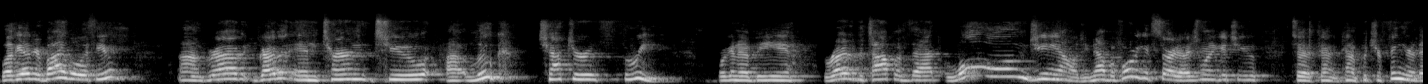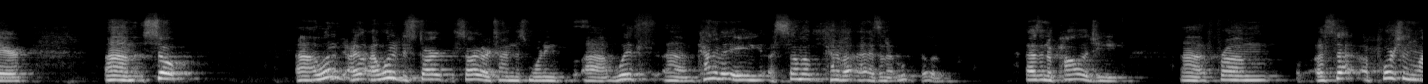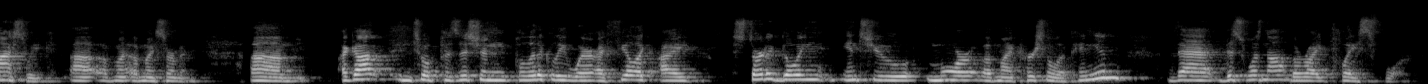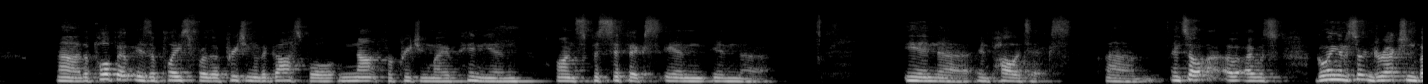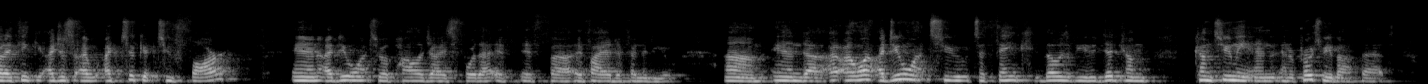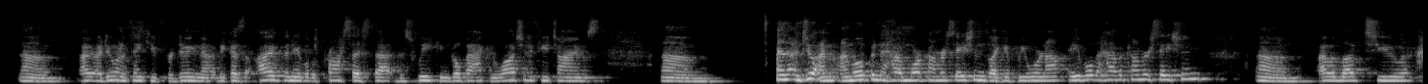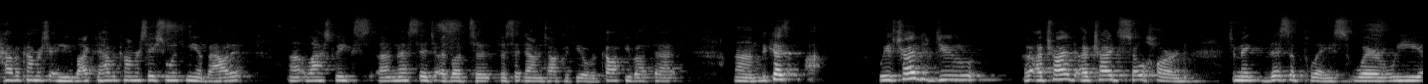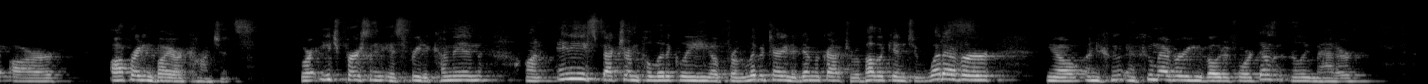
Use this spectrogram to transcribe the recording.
Well, if you have your Bible with you, um, grab grab it and turn to uh, Luke chapter three. We're going to be right at the top of that long genealogy. Now, before we get started, I just want to get you to kind of, kind of put your finger there. Um, so, uh, I wanted I, I, wanted to start start our time this morning uh, with um, kind of a, a sum up, kind of a, as an as an apology uh, from a, set, a portion last week uh, of my of my sermon. Um, I got into a position politically where I feel like I started going into more of my personal opinion that this was not the right place for. Uh, the pulpit is a place for the preaching of the gospel, not for preaching my opinion on specifics in in uh, in uh, in politics. Um, and so I, I was going in a certain direction, but I think I just I, I took it too far, and I do want to apologize for that if if uh, if I had offended you. Um, and uh, I, I, want I do want to to thank those of you who did come come to me and, and approach me about that. Um, I, I, do want to thank you for doing that because I've been able to process that this week and go back and watch it a few times. Um, and until I'm, I'm open to have more conversations. Like if we were not able to have a conversation, um, I would love to have a conversation, and you'd like to have a conversation with me about it. Uh, last week's uh, message, I'd love to, to sit down and talk with you over coffee about that. Um, because we've tried to do, I've tried, I've tried so hard to make this a place where we are operating by our conscience, where each person is free to come in on any spectrum politically, you know, from libertarian to Democrat to Republican to whatever, you know, and, whomever you voted for, doesn't really matter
